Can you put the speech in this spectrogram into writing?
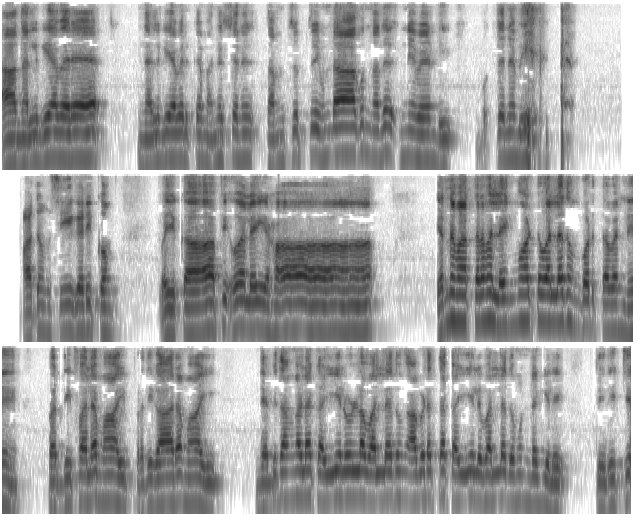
ആ നൽകിയവരെ നൽകിയവർക്ക് മനുഷ്യന് സംതൃപ്തി ഉണ്ടാകുന്നതിന് വേണ്ടി മുത്തനബി അതും സ്വീകരിക്കും. എന്ന് മാത്രമല്ല ഇങ്ങോട്ട് വല്ലതും കൊടുത്തവന് പ്രതിഫലമായി പ്രതികാരമായി നബി തങ്ങളുടെ കയ്യിലുള്ള വല്ലതും അവിടുത്തെ കയ്യിൽ വല്ലതുമുണ്ടെങ്കിൽ തിരിച്ച്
